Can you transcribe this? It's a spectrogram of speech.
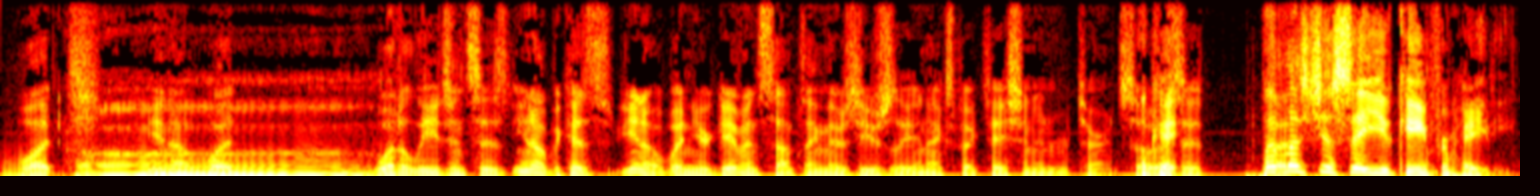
What you know what oh. what allegiances you know because you know when you're given something, there's usually an expectation in return. So Okay. is it? But, let's just say you came from Haiti.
